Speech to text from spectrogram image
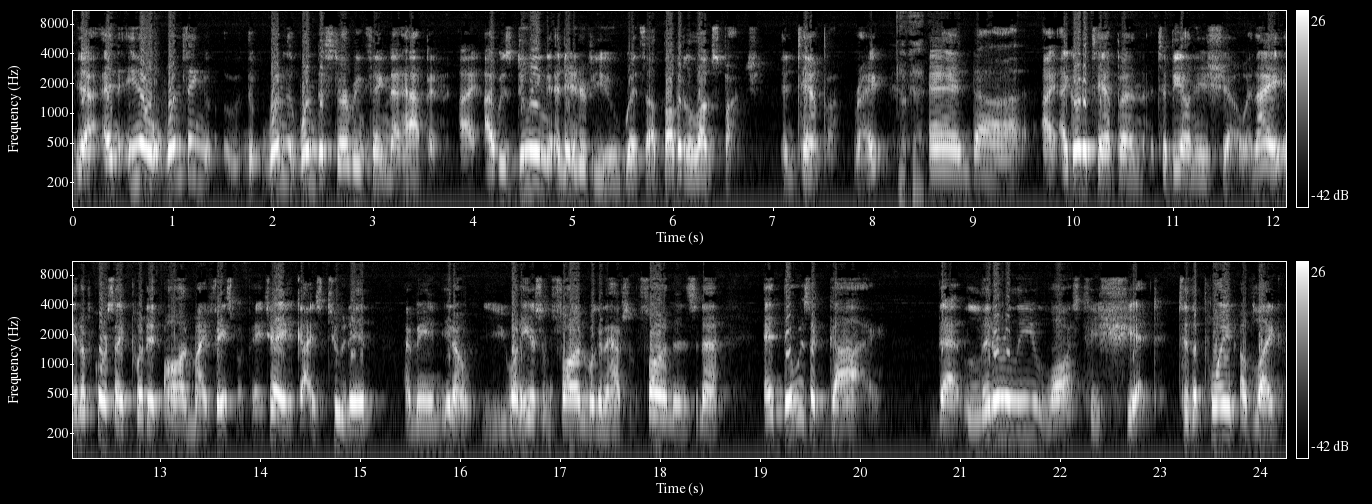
Yeah, and you know one thing, one one disturbing thing that happened. I, I was doing an interview with uh, Bubba the Love Sponge, in Tampa, right? Okay. And uh, I, I, go to Tampa and, to be on his show, and I and of course I put it on my Facebook page. Hey guys, tune in. I mean, you know, you want to hear some fun? We're going to have some fun and this and that. And there was a guy that literally lost his shit to the point of like,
